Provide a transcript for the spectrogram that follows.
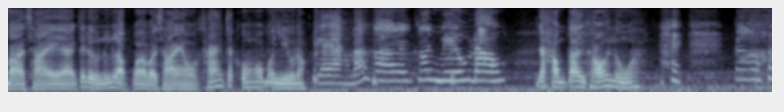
bà xài cái đường nước lọc mà bà xài một tháng chắc cũng không bao nhiêu đâu. Càng đó có, có nhiêu đâu. Chắc không tới khói luôn á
